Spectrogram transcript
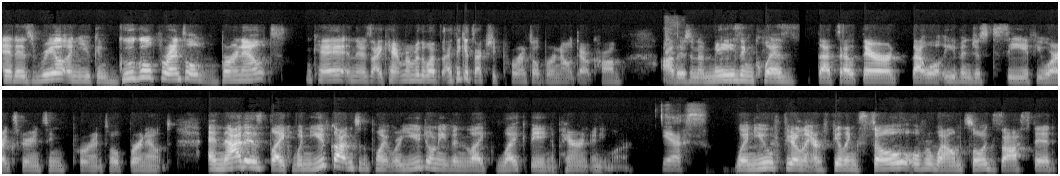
It is real, and you can Google parental burnout. Okay. And there's, I can't remember the web, I think it's actually parentalburnout.com. Uh, there's an amazing quiz that's out there that will even just see if you are experiencing parental burnout. And that is like when you've gotten to the point where you don't even like like being a parent anymore. yes When you feeling are feeling so overwhelmed, so exhausted,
